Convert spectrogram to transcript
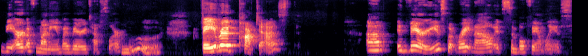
The Art of Money by Bari Tessler. Ooh. Favorite podcast? Um, it varies, but right now it's Simple Families.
